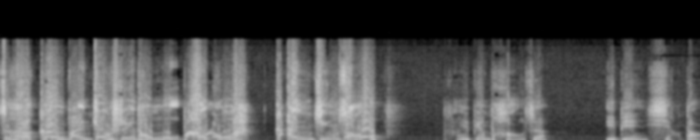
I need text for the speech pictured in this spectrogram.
这根本就是一头母暴龙啊！赶紧走！他一边跑着，一边想到。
